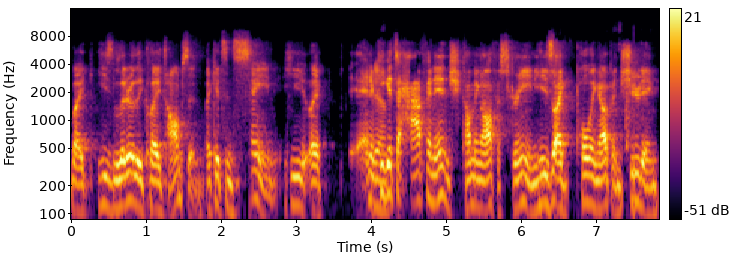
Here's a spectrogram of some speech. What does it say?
like he's literally Klay Thompson. Like it's insane. He like and if yeah. he gets a half an inch coming off a screen, he's like pulling up and shooting,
